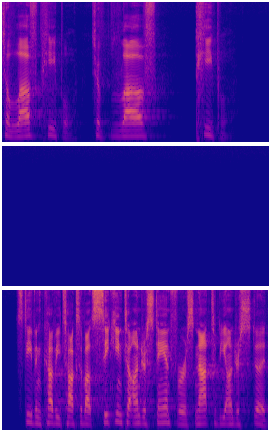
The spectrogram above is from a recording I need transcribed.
to love people, to love people. Stephen Covey talks about seeking to understand first, not to be understood.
